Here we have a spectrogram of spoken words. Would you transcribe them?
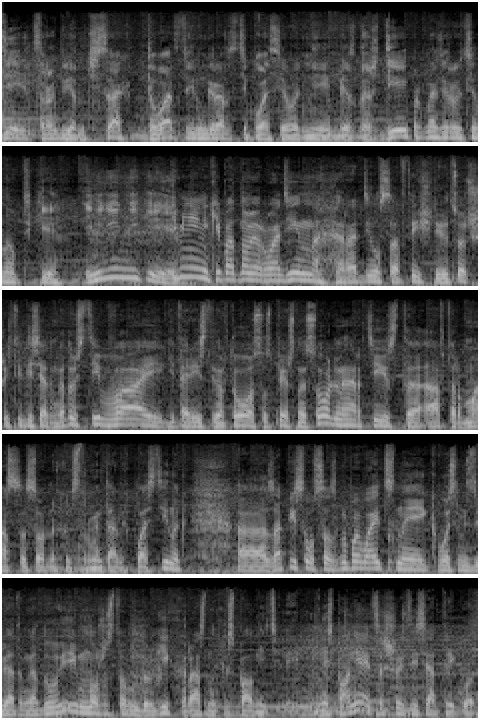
9.42 на часах, 21 градус тепла сегодня и без дождей, прогнозируют синоптики. Именинники. Именинники под номером один родился в 1960 году Стив Вай, гитарист-виртуоз, успешный сольный артист, автор массы сольных инструментальных пластинок. Э, Записывался с группой White Snake в 89 году и множеством других разных исполнителей. Исполняется 63 года.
